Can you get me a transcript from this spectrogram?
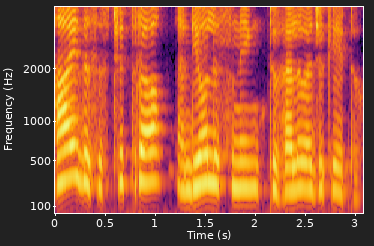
Hi, this is Chitra, and you're listening to Hello Educator.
